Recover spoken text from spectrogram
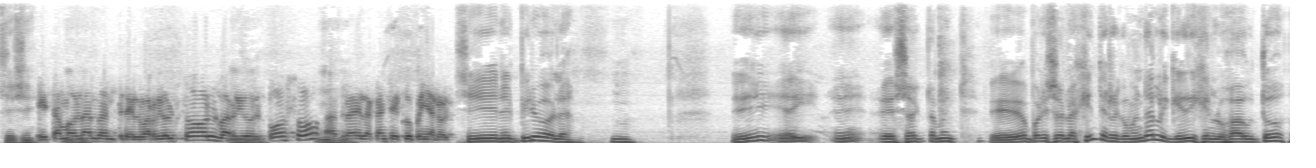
Sí, sí. Estamos hablando entre el barrio El Sol, barrio del Pozo, atrás de la cancha de Club Peñarol. Sí, en el Pirola. Eh, ahí, eh, exactamente. Eh, por eso la gente recomendarle que dejen los autos,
